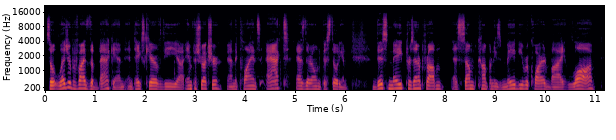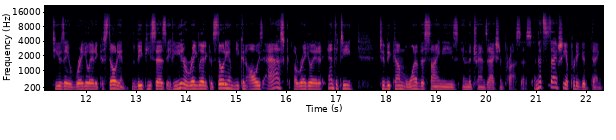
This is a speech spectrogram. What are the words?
So Ledger provides the back end and takes care of the uh, infrastructure, and the clients act as their own custodian. This may present a problem, as some companies may be required by law to use a regulated custodian. The VP says if you need a regulated custodian, you can always ask a regulated entity to become one of the signees in the transaction process. And this is actually a pretty good thing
